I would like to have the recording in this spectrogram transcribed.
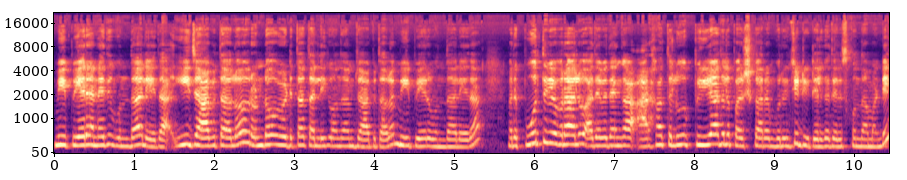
మీ పేరు అనేది ఉందా లేదా? ఈ జాబితాలో రెండవ విడత తల్లికి వందనం జాబితాలో మీ పేరు ఉందా లేదా? మరి పూర్తి వివరాలు అదేవిధంగా అర్హతలు ఫిర్యాదుల పరిష్కారం గురించి డీటెయిల్గా తెలుసుకుందామండి.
